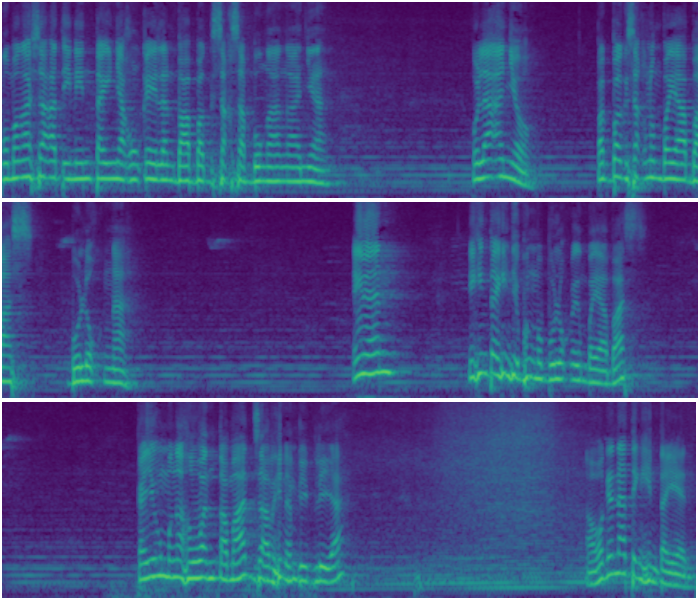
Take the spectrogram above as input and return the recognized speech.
ngumanga siya at inintay niya kung kailan babagsak sa bunganga niya. Hulaan niyo, pagbagsak ng bayabas, bulok na. Amen? Hihintayin niyo bang mabulok yung bayabas? Kayong mga huwan tamad, sabi ng Biblia. Uh, huwag na nating hintayin.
